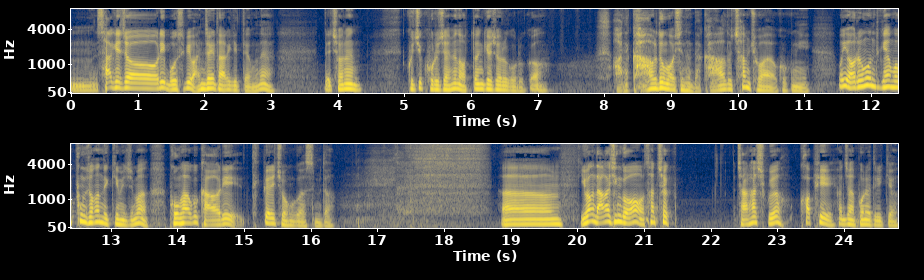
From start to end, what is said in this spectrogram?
음, 사계절이 모습이 완전히 다르기 때문에. 근데 저는 굳이 고르자면 어떤 계절을 고를까? 아, 근데 가을도 멋있는데. 가을도 참 좋아요, 고궁이. 뭐 여름은 그냥 뭐 풍성한 느낌이지만 봄하고 가을이 특별히 좋은 것 같습니다. 아, 이왕 나가신 거 산책 잘 하시고요. 커피 한 잔 보내드릴게요.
